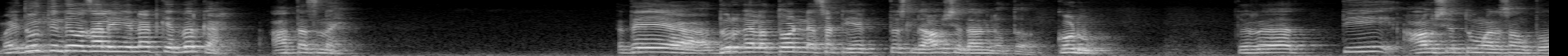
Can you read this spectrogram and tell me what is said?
म्हणजे दोन तीन दिवस झाले हे नाटकेत बरं का? आताच नाही. ते दुर्गाला तोडण्यासाठी एक तसलं औषध आणलं होतं कडू. तर ती औषध तुम्हाला सांगतो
